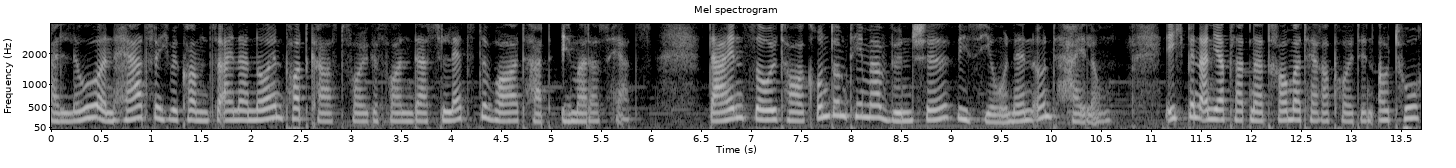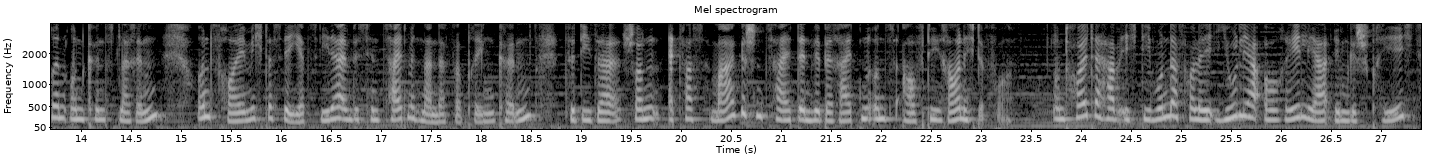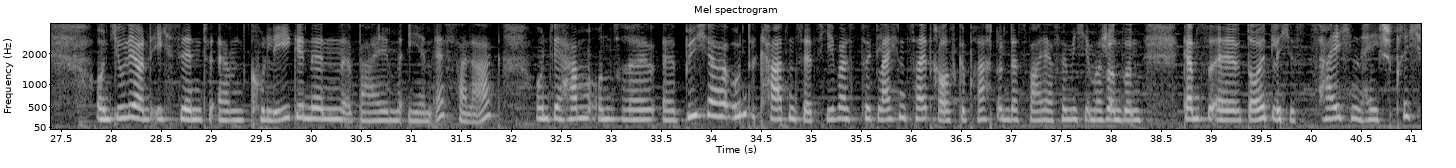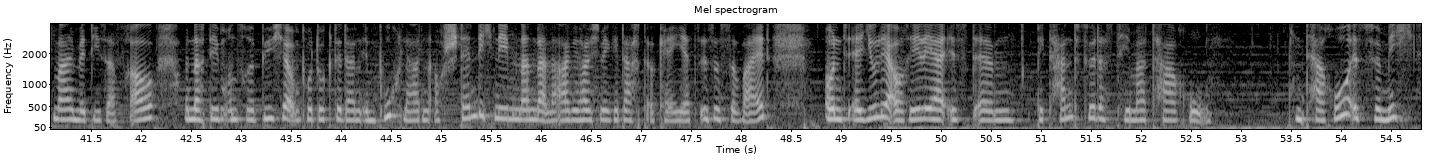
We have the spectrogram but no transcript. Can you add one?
Hallo und herzlich willkommen zu einer neuen Podcast-Folge von Das letzte Wort hat immer das Herz. Dein Soul Talk rund um Thema Wünsche, Visionen und Heilung. Ich bin Anja Plattner, Traumatherapeutin, Autorin und Künstlerin und freue mich, dass wir jetzt wieder ein bisschen Zeit miteinander verbringen können zu dieser schon etwas magischen Zeit, denn wir bereiten uns auf die Raunichte vor. Und heute habe ich die wundervolle Julia Aurelia im Gespräch. Und Julia und ich sind ähm, Kolleginnen beim EMF Verlag. Und wir haben unsere äh, Bücher und Kartensets jeweils zur gleichen Zeit rausgebracht. Und das war ja für mich immer schon so ein ganz äh, deutliches Zeichen. Hey, sprich mal mit dieser Frau. Und nachdem unsere Bücher und Produkte dann im Buchladen auch ständig nebeneinander lagen, habe ich mir gedacht, okay, jetzt ist es soweit. Und äh, Julia Aurelia ist ähm, bekannt für das Thema Tarot. Tarot ist für mich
